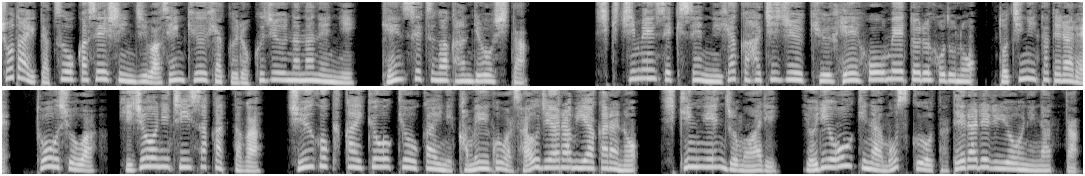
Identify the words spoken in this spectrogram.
初代達岡精神寺は1967年に建設が完了した。敷地面積1289平方メートルほどの土地に建てられ、当初は非常に小さかったが、中国海峡協会に加盟後はサウジアラビアからの資金援助もあり、より大きなモスクを建てられるようになった。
